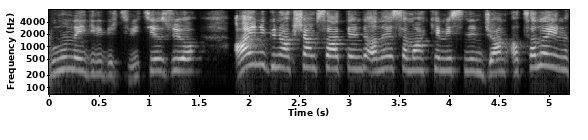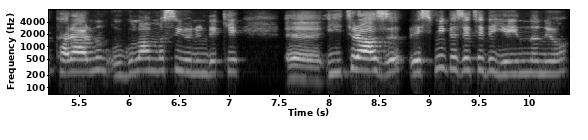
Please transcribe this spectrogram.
Bununla ilgili bir tweet yazıyor. Aynı gün akşam saatlerinde Anayasa Mahkemesi'nin Can Atalay'ın kararının uygulanması yönündeki e, itirazı resmi gazetede yayınlanıyor.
